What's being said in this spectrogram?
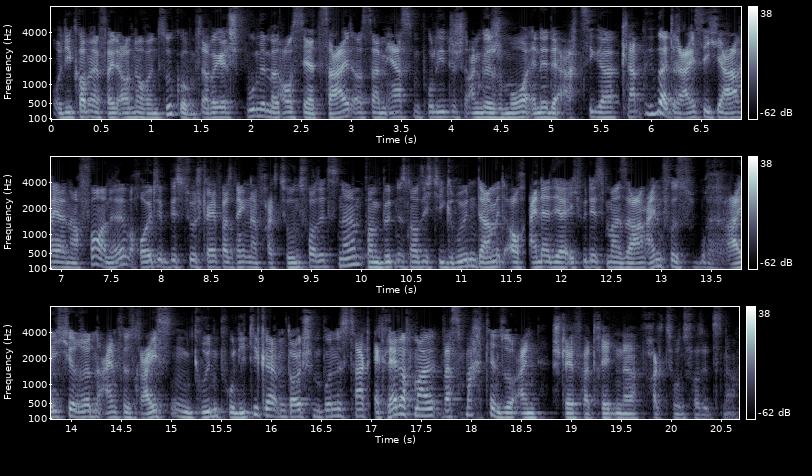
Und die kommen ja vielleicht auch noch in Zukunft. Aber jetzt spulen wir mal aus der Zeit, aus deinem ersten politischen Engagement Ende der 80er, knapp über 30 Jahre ja nach vorne. Heute bist du stellvertretender Fraktionsvorsitzender vom Bündnis 90 Die Grünen, damit auch einer der, ich würde jetzt mal sagen, einflussreicheren, einflussreichsten grünen Politiker im Deutschen Bundestag. Erklär doch mal, was macht denn so ein stellvertretender Fraktionsvorsitzender?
